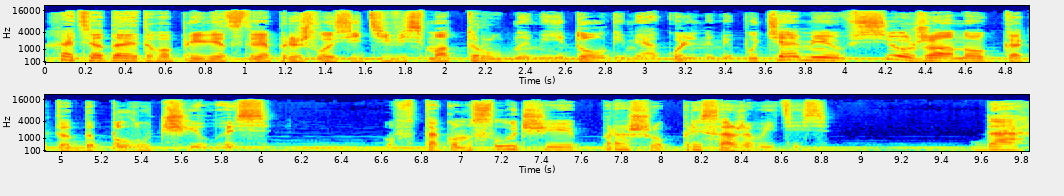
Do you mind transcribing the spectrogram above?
Хотя до этого приветствия пришлось идти весьма трудными и долгими окольными путями, все же оно как-то дополучилось. В таком случае, прошу, присаживайтесь. Да,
